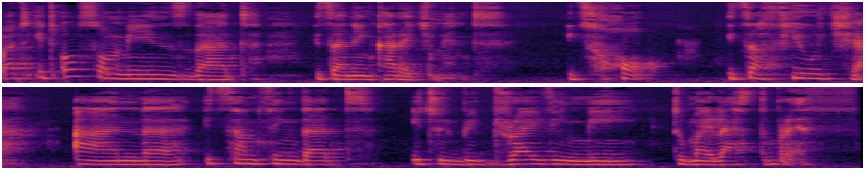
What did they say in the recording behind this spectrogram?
But it also means that it's an encouragement, it's hope, it's a future, and uh, it's something that it will be driving me to my last breath.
